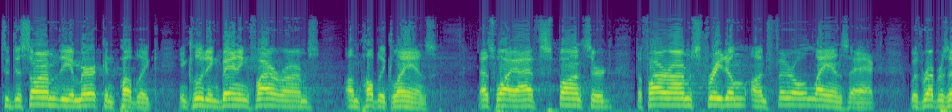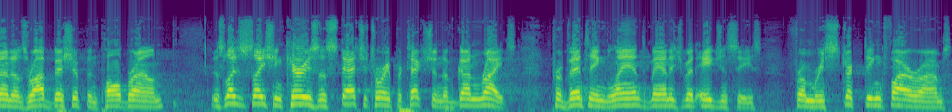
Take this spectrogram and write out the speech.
to disarm the American public, including banning firearms on public lands. That's why I've sponsored the Firearms Freedom on Federal Lands Act with Representatives Rob Bishop and Paul Broun. This legislation carries a statutory protection of gun rights, preventing land management agencies from restricting firearms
